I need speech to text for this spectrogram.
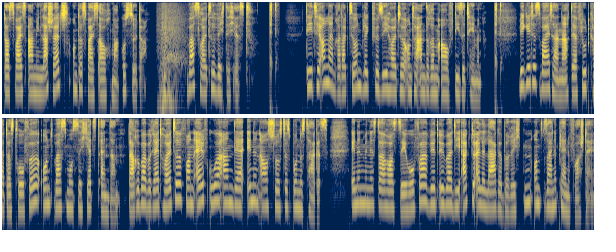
Das weiß Armin Laschet und das weiß auch Markus Söder. Was heute wichtig ist. Die T-Online-Redaktion blickt für Sie heute unter anderem auf diese Themen. Wie geht es weiter nach der Flutkatastrophe und was muss sich jetzt ändern? Darüber berät heute von 11 Uhr an der Innenausschuss des Bundestages. Innenminister Horst Seehofer wird über die aktuelle Lage berichten und seine Pläne vorstellen.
